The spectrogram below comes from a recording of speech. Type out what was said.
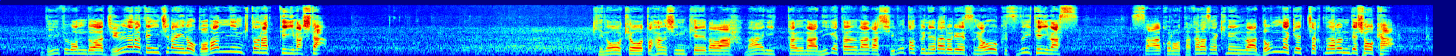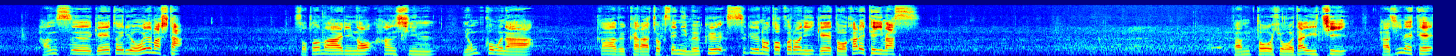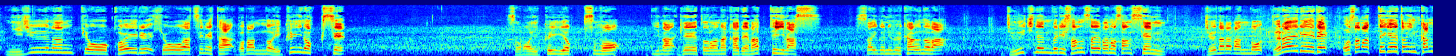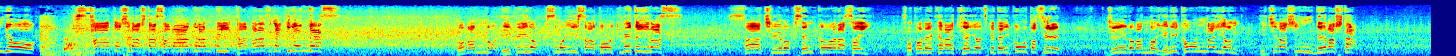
ディープボンドは17.1倍の5番人気となっていました。昨日、今日と阪神競馬は前に行った馬、逃げた馬がしぶとく粘るレースが多く続いています。さあこの宝塚記念はどんな決着となるんでしょうか。半数ゲート入りを終えました。外回りの阪神4コーナーカーブから直線に向くすぐのところにゲート置かれています。ファン投票第1位初めて20万票を超える票を集めた5番のイクイノックス。そのイクイノックスも今ゲートの中で待っています。最後に向かうのは11年ぶり3歳馬の参戦。17番のドゥラエレーデ収まってゲートイン完了。スタートしましたサマーグランプリ。宝塚記念です。5番のイクイノックスもいいスタートを決めています。さあ注目先行争い。外目から気合をつけていこうとする。15番のユニコーンライオン。1馬身出ました。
